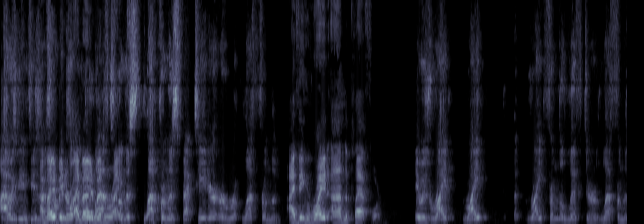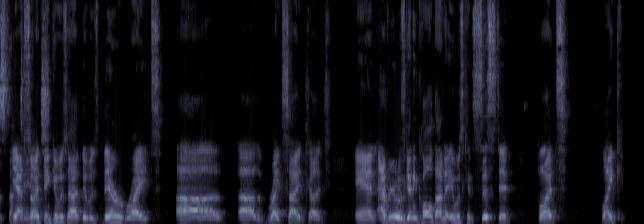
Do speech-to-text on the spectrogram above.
I was getting confused. I might have been- I might have been right. From the, left from the spectator or left from the? I think right on the platform. It was right, right, right from the lifter, left from the spectator. Yeah, so I think it was that. it was their right, uh, uh, the right side judge, and everyone was getting called on it. It was consistent, but like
